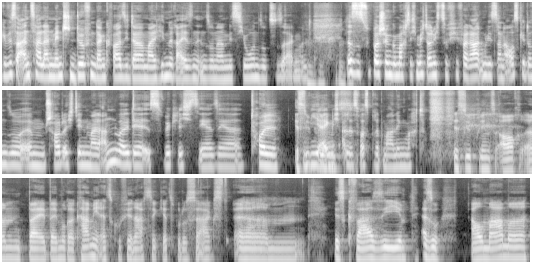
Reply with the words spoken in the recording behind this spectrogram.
gewisse Anzahl an Menschen dürfen dann quasi da mal hinreisen in so einer Mission sozusagen. Und mhm, mhm, das ist super schön gemacht. Ich möchte auch nicht zu viel verraten, wie es dann ausgeht und so. Ähm, schaut euch den mal an, weil der ist wirklich sehr, sehr toll. Ist wie übrigens, eigentlich alles, was Britt Marling macht. Ist übrigens auch ähm, bei, bei Murakami 1Q84, jetzt wo du sagst, ähm, ist quasi, also Aomame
